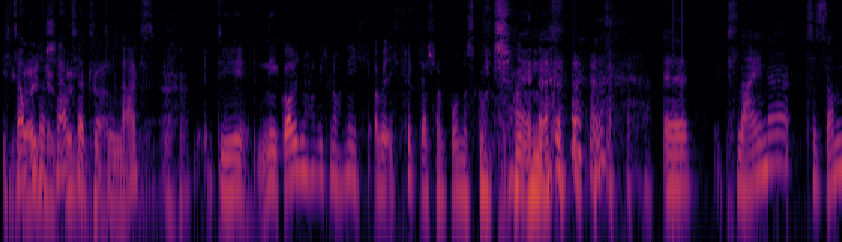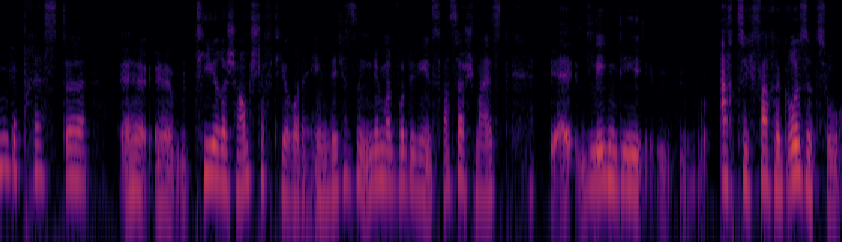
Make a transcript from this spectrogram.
Ich glaube, in der Scherzartikel lag es. Die, nee, golden habe ich noch nicht, aber ich kriege da schon Bonusgutscheine. äh, kleine, zusammengepresste äh, äh, Tiere, Schaumstofftiere oder ähnliches, in dem Moment, wo du die ins Wasser schmeißt, äh, legen die 80-fache Größe zu.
